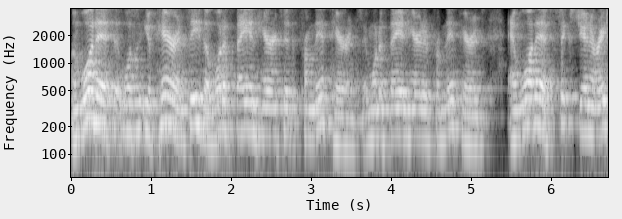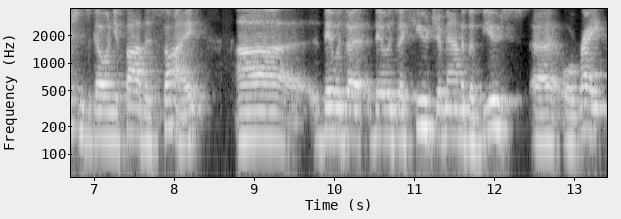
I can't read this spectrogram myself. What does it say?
And what if it wasn't your parents either? What if they inherited it from their parents? And what if they inherited from their parents? And what if six generations ago on your father's side, uh, there was a there was a huge amount of abuse uh, or rape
